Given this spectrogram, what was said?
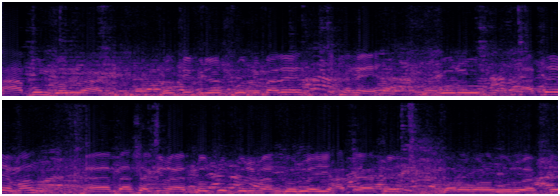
শাহপুর গরুহাট প্রতি বৃহস্পতিবারে এখানে গরু আছে এবং বেচা কিনা প্রচুর পরিমাণ গরু এই হাটে আছে বড় বড় গরু আছে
